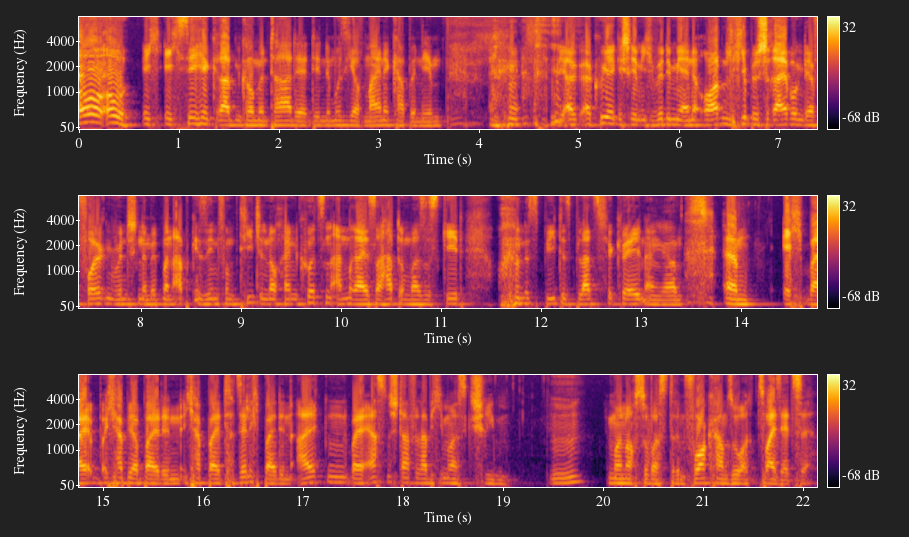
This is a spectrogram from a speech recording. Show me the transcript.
Oh, oh, ich, ich sehe hier gerade einen Kommentar, der, den, den muss ich auf meine Kappe nehmen. Die Akuya hat geschrieben, ich würde mir eine ordentliche Beschreibung der Folgen wünschen, damit man abgesehen vom Titel noch einen kurzen Anreißer hat, um was es geht. Und es bietet Platz für Quellenangaben. Ähm, ich ich habe ja bei den, ich habe bei tatsächlich bei den alten, bei der ersten Staffel habe ich immer was geschrieben. Mhm. Immer noch sowas drin vorkam, so zwei Sätze.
